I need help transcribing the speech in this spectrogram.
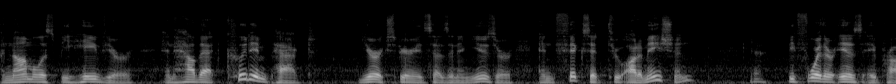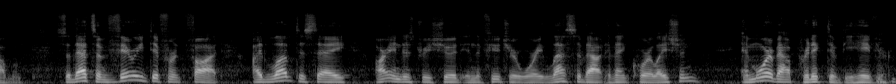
anomalous behavior and how that could impact your experience as an end user and fix it through automation yeah. before there is a problem. So that's a very different thought. I'd love to say our industry should in the future worry less about event correlation and more about predictive behavior. Mm-hmm.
